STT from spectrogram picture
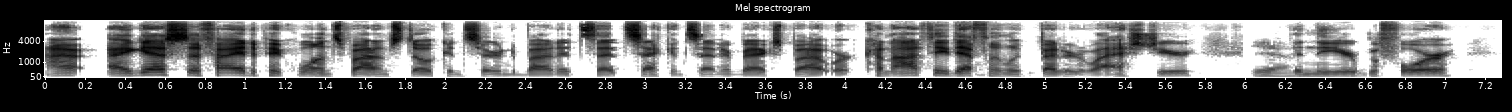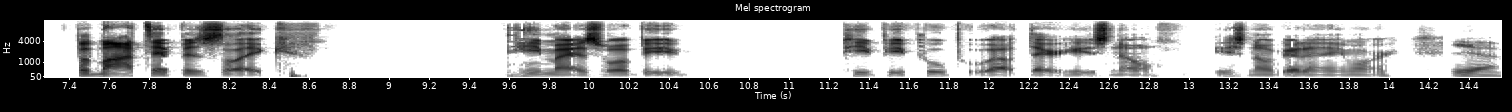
I I guess if I had to pick one spot, I'm still concerned about it's that second center back spot where Konate definitely looked better last year Yeah, than the year before, but Matip is like, he might as well be pee pee poo poo out there. He's no he's no good anymore yeah,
